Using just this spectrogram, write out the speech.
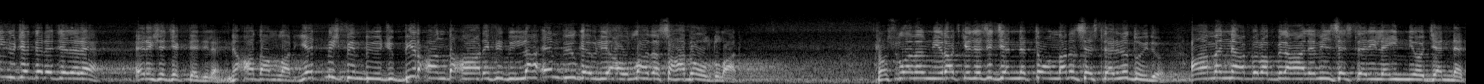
en yüce derecelere erişecek dediler. Ne adamlar 70 bin büyücü bir anda arifi billah en büyük evliyaullah ve sahabe oldular. Resulullah Efendimiz Miraç gecesi cennette onların seslerini duydu. Amenna bi Rabbil Alemin sesleriyle inliyor cennet.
